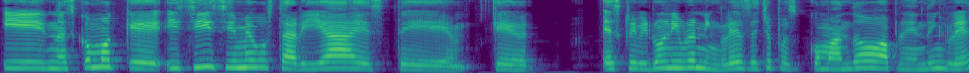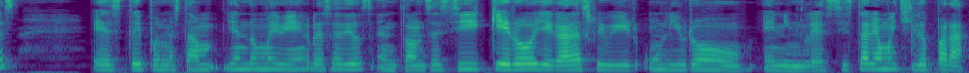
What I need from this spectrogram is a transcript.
Y no es como que, y sí, sí me gustaría, este, que escribir un libro en inglés, de hecho pues como ando aprendiendo inglés, este, pues me está yendo muy bien, gracias a Dios, entonces sí quiero llegar a escribir un libro en inglés, sí estaría muy chido para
